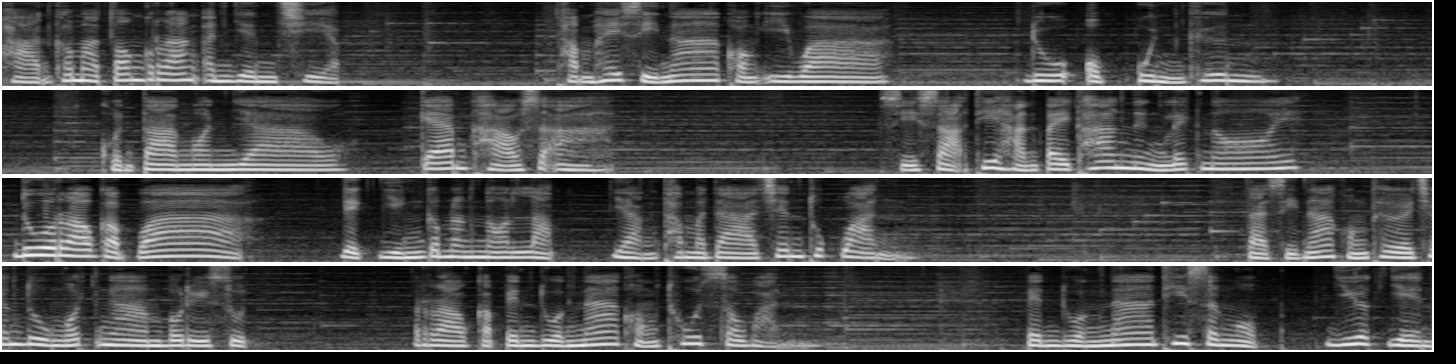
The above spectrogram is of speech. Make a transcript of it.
ผ่านเข้ามาต้องร่างอันเย็นเฉียบทำให้สีหน้าของอีวา ดูอบอุ่นขึ้น ขนตางอนยาว แก้มขาวสะอาด ศีรษะที่หันไปข้างหนึ่งเล็กน้อย ดูราวกับว่า เด็กหญิงกำลังนอนหลับอย่างธรรมดาเช่นทุกวัน แต่สีหน้าของเธอช่างดูงดงามบริสุทธิ์ ราวกับเป็นดวงหน้าของทูตสวรรค์ เป็นดวงหน้าที่สงบเยือกเย็น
